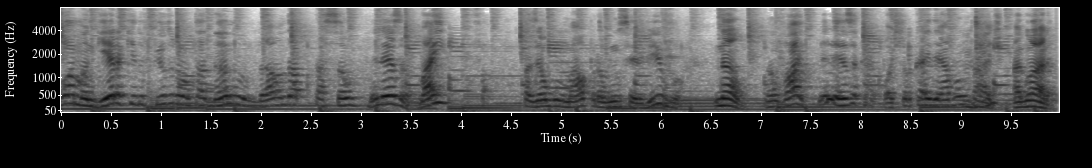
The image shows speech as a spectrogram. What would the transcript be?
Pô, a mangueira aqui do filtro não tá dando, dá uma adaptação. Beleza, vai fa- fazer algum mal para algum ser vivo? Não, não vai? Beleza, cara, pode trocar ideia à vontade. Agora,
